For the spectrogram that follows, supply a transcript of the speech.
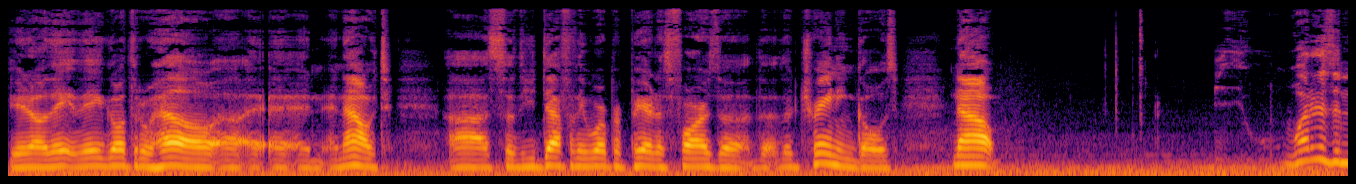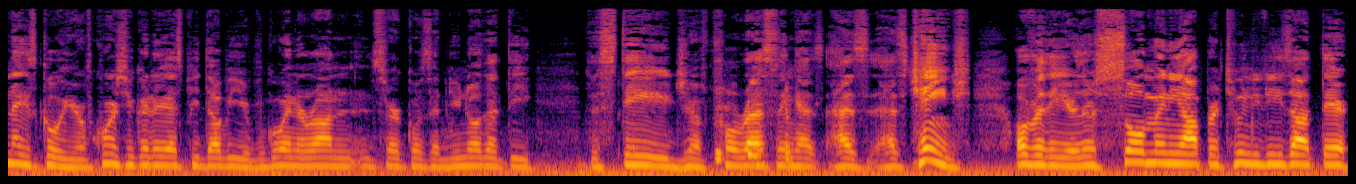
you know, they, they go through hell uh, and, and out. Uh, so you definitely were prepared as far as the, the, the training goes. Now, what is the next goal here? Of course, you're going to SPW. You're going around in circles, and you know that the the stage of pro wrestling has, has has changed over the year. There's so many opportunities out there.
